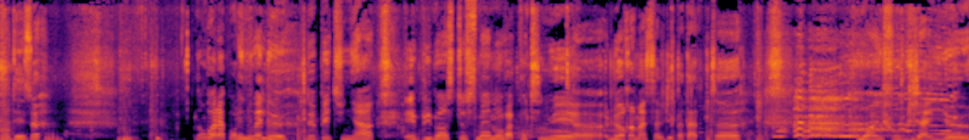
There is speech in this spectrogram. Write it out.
il y a des œufs. Donc voilà pour les nouvelles de, de Pétunia. Et puis ben cette semaine on va continuer euh, le ramassage des patates. moi il faut que j'aille euh,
